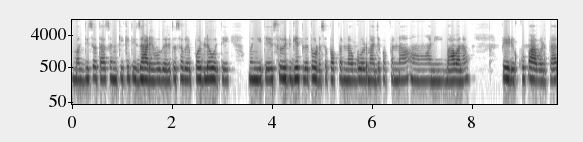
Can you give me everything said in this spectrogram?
तुम्हाला दिसत असेल की किती झाडे वगैरे तर सगळे पडले होते. मग इथे स्वीट घेतलं थोडंसं पप्पांना गोड माझ्या पप्पांना आणि भावाला. पेढे खूप आवडतात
